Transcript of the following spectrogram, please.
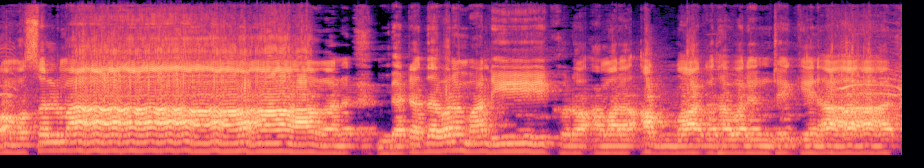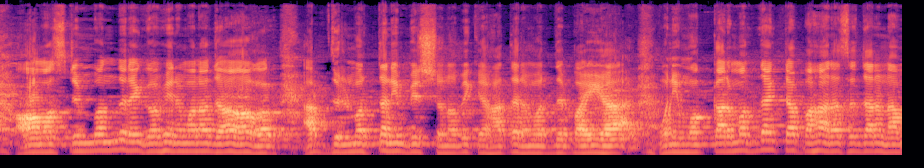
ও মুসলমান, বেটা দেওয়ার মালিক হলো আমার আল্লাহ, কথা বলেন, ঠিক কিনা অমুসলিম বন্ধুরে গভীর মনোযোগ, আব্দুল মোত্তানিব বিশ্ব নবীকে হাতের মধ্যে পাইয়া, উনি মক্কার মধ্যে একটা পাহাড় আছে, যার নাম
